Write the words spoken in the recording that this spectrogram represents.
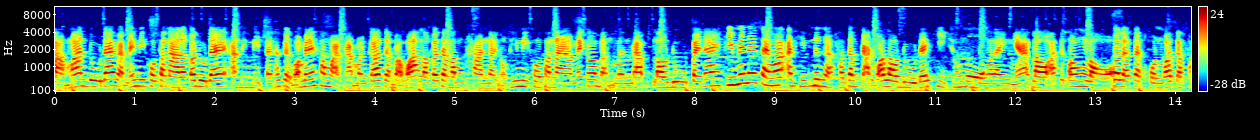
สามารถดูได้แบบไม่มีโฆษณาแล้วก็ดูได้ unlimit แต่ถ้าเกิดว่าไม่ได้สมัครอะมันก็จะแบบว่าเราก็จะรำคาญหน่อยตรงที่มีโฆษณาไม่ก็แบบเหมือนแบบเราดูไปได้อีฟไม่แน่ใจว่าอาทิตย์หนึ่งอะเขาจำกัดว่าเราดูได้กี่ชั่วโมงอะไรอย่างเงี้ยเราอาจจะต้องรอก็แล้วแต่คนว่าจะส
